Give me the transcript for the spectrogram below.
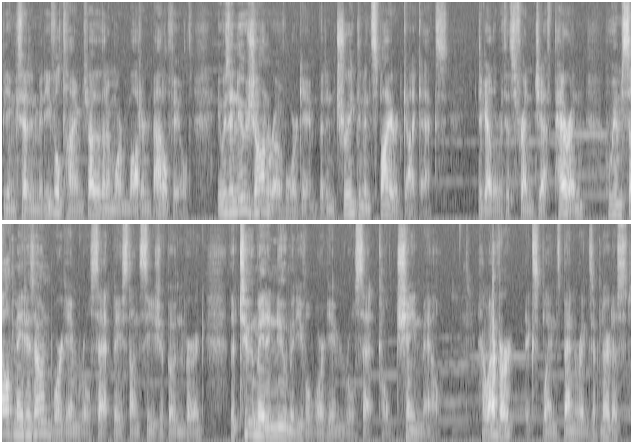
Being set in medieval times rather than a more modern battlefield, it was a new genre of wargame that intrigued and inspired Gygax. Together with his friend Jeff Perren, who himself made his own wargame rule set based on Siege of Bodenburg, the two made a new medieval wargame rule set called Chainmail. However, explains Ben Riggs of Nerdist,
